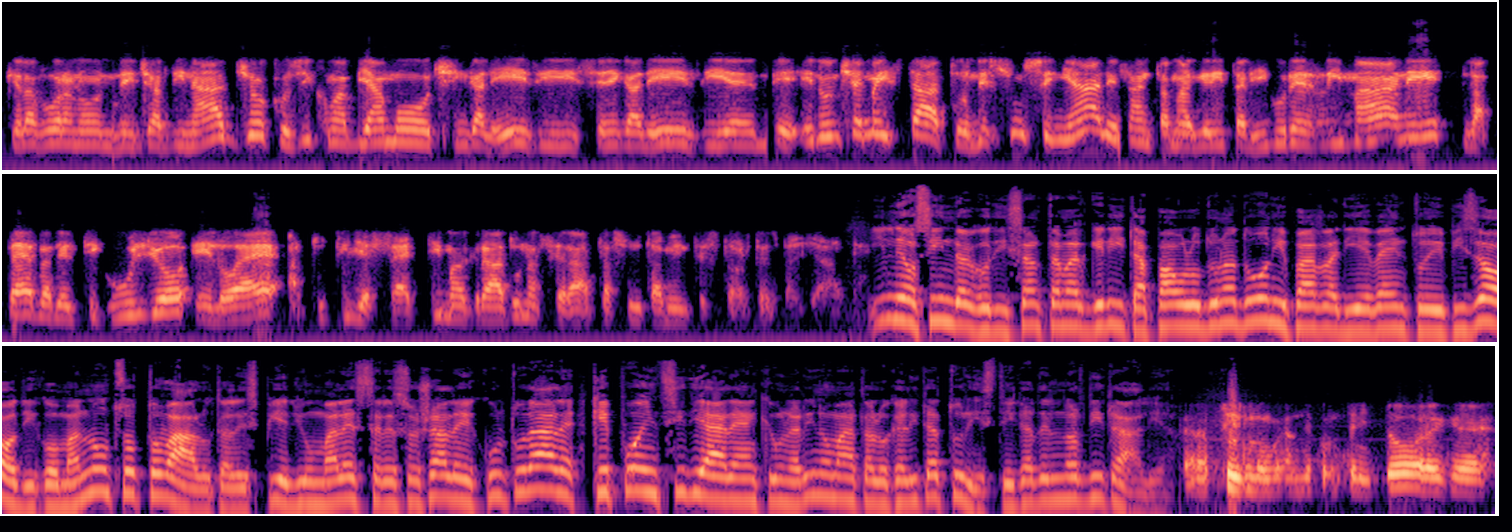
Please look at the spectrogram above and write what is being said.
che lavorano nei giardinaggi viaggio, così come abbiamo cingalesi, senegalesi e, e, non c'è mai stato nessun segnale. Santa Margherita Ligure rimane la perla del Tiguglio e lo è a tutti gli effetti, malgrado una serata assolutamente storta e sbagliata. Il neosindaco di Santa Margherita Paolo Donadoni parla di evento episodico, ma non sottovaluta le spie di un malessere sociale e culturale che può insidiare anche una rinomata località turistica del nord Italia. Il razzismo è un grande contenitore che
